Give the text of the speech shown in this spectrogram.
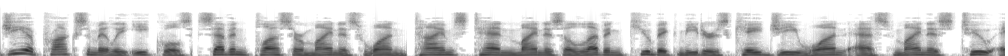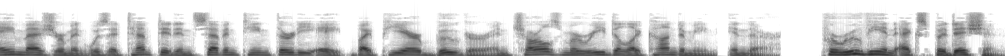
G approximately equals 7 plus or minus 1 times 10 minus 11 cubic meters kg 1 s minus 2 A measurement was attempted in 1738 by Pierre Bouguer and Charles Marie de la Condamine in their Peruvian expedition.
